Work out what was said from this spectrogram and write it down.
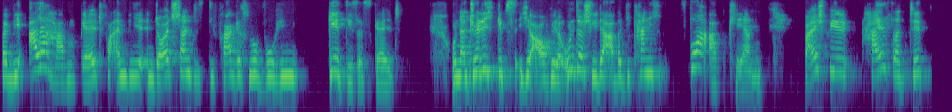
weil wir alle haben Geld, vor allem wir in Deutschland. Die Frage ist nur, wohin geht dieses Geld? Und natürlich gibt es hier auch wieder Unterschiede, aber die kann ich vorab klären. Beispiel heißer Tipp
